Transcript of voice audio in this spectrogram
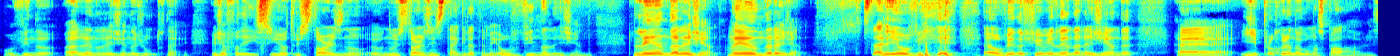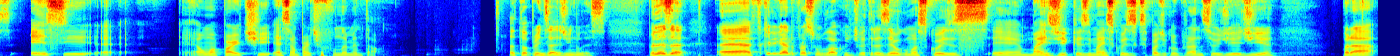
ouvindo, uh, lendo a legenda junto, né? Eu já falei isso em outro stories, no, no stories no Instagram também, ouvindo a legenda. Lendo a legenda, lendo a legenda. Estaria ouvindo, é, ouvindo o filme, lendo a legenda é, e procurando algumas palavras. Esse é, é uma parte, essa é uma parte fundamental da tua aprendizagem de inglês. Beleza? É, fica ligado no próximo bloco, a gente vai trazer algumas coisas, é, mais dicas e mais coisas que você pode incorporar no seu dia a dia para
